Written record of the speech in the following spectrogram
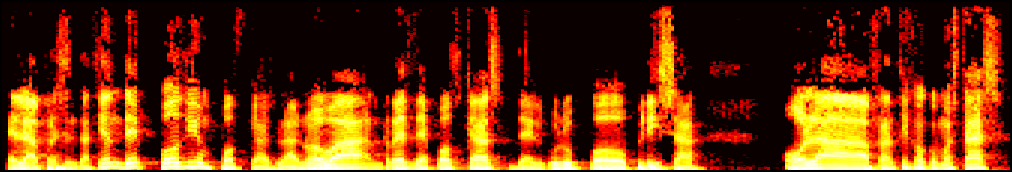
en la presentación de Podium Podcast, la nueva red de podcast del grupo Prisa. Hola Francisco, ¿cómo estás?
